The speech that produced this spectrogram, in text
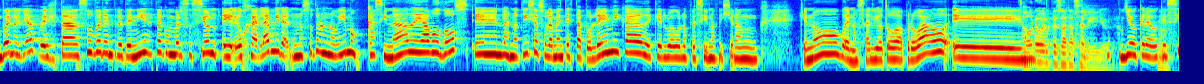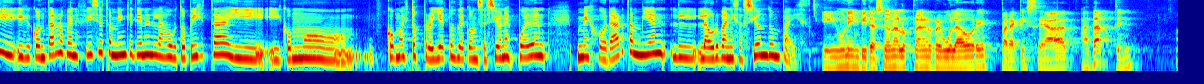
Bueno, ya pues, está súper entretenida esta conversación. Eh, ojalá, mira, nosotros no vimos casi nada de Avo 2 en las noticias, solamente esta polémica de que luego los vecinos dijeron que no. Bueno, salió todo aprobado. Eh, Ahora va a empezar a salir, yo creo. Yo creo que sí, y que contar los beneficios también que tienen las autopistas y, y cómo, cómo estos proyectos de concesiones pueden mejorar también la urbanización de un país. Y una invitación a los planes reguladores para que se adapten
